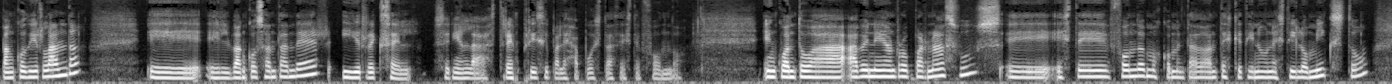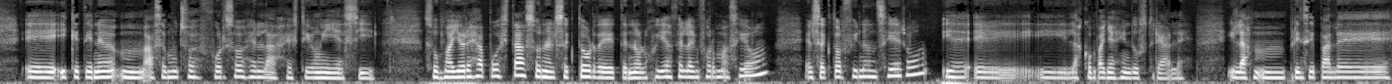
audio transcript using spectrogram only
Banco de Irlanda, eh, el Banco Santander y Rexel. Serían las tres principales apuestas de este fondo. En cuanto a Avenue Parnassus, eh, este fondo hemos comentado antes que tiene un estilo mixto eh, y que tiene mm, hace muchos esfuerzos en la gestión ESG. Sus mayores apuestas son el sector de tecnologías de la información, el sector financiero y, eh, las compañías industriales. Y las mm, principales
